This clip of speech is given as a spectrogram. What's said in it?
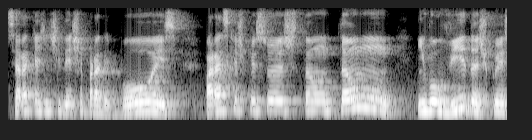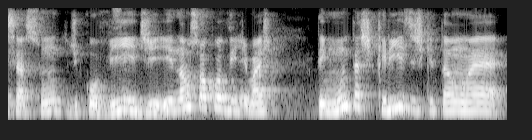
Será que a gente deixa para depois? Parece que as pessoas estão tão envolvidas com esse assunto de Covid, e não só Covid, mas tem muitas crises que estão né,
